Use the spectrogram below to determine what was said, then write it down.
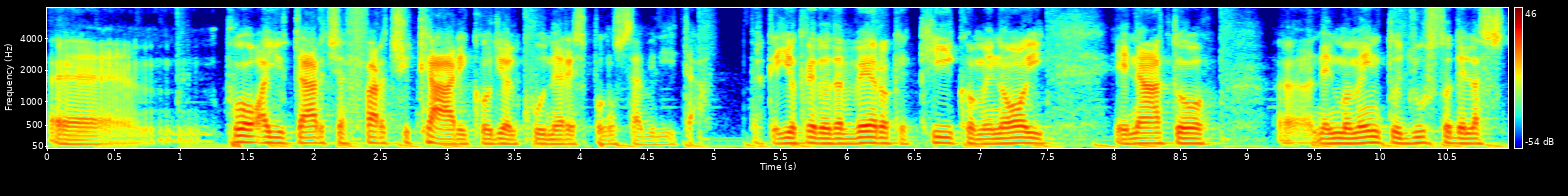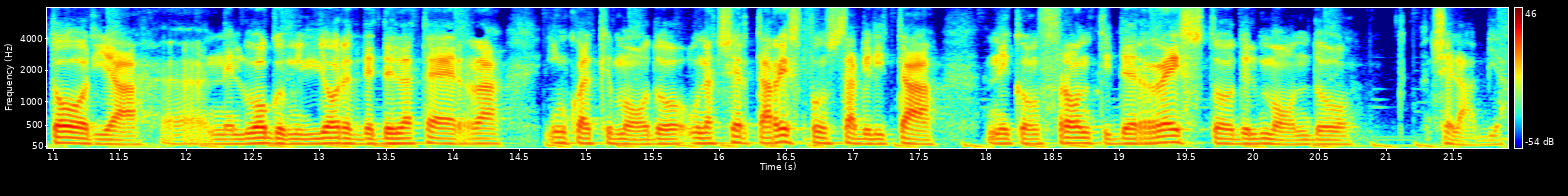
eh, può aiutarci a farci carico di alcune responsabilità, perché io credo davvero che chi come noi è nato eh, nel momento giusto della storia, eh, nel luogo migliore de- della terra, in qualche modo una certa responsabilità nei confronti del resto del mondo ce l'abbia.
